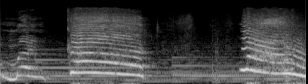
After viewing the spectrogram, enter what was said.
Oh my god! Wow!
